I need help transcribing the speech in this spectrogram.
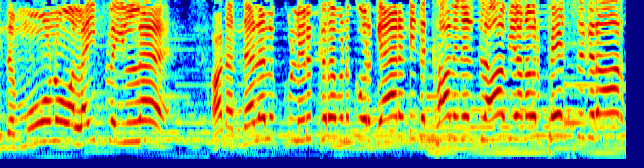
இந்த மூணும் லைஃப்ல இல்லை. ஆனா நிழலுக்குள் இருக்கிறவனுக்கு ஒரு கேரண்டி இந்த காலை நேரத்தில் ஆவியானவர் பேசுகிறார்.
